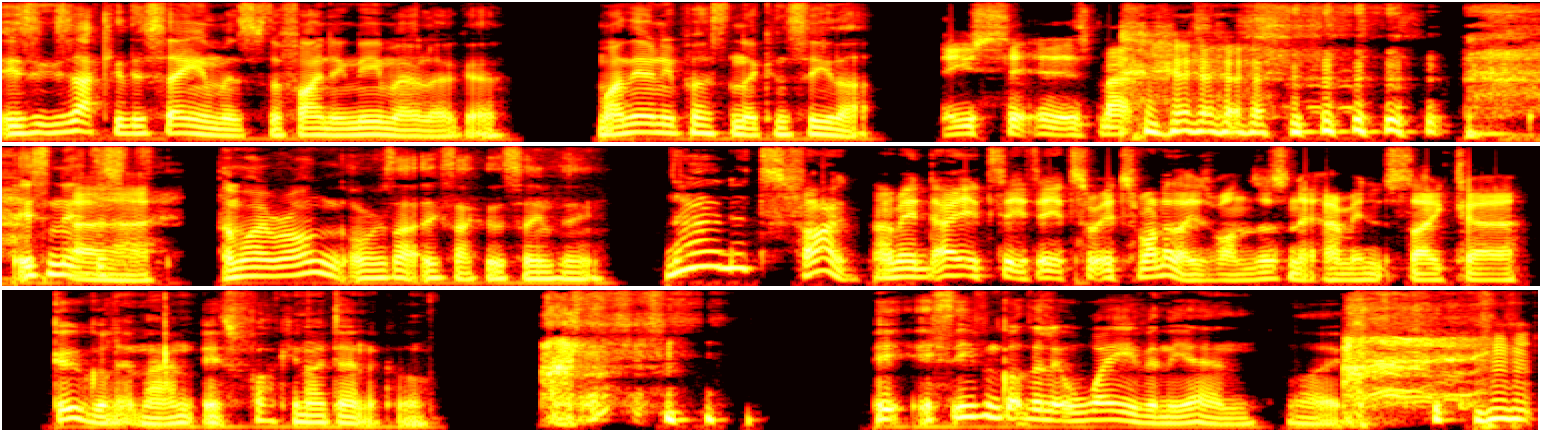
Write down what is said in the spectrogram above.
is exactly the same as the Finding Nemo logo. Am I the only person that can see that? Are you sit is Matt? Isn't it? Just, Uh, am I wrong, or is that exactly the same thing? no, it's fine. I mean, it's it's it's it's one of those ones, isn't it? I mean, it's like uh, Google it, man. It's fucking identical. It, it's even got the little wave in the end. Like,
